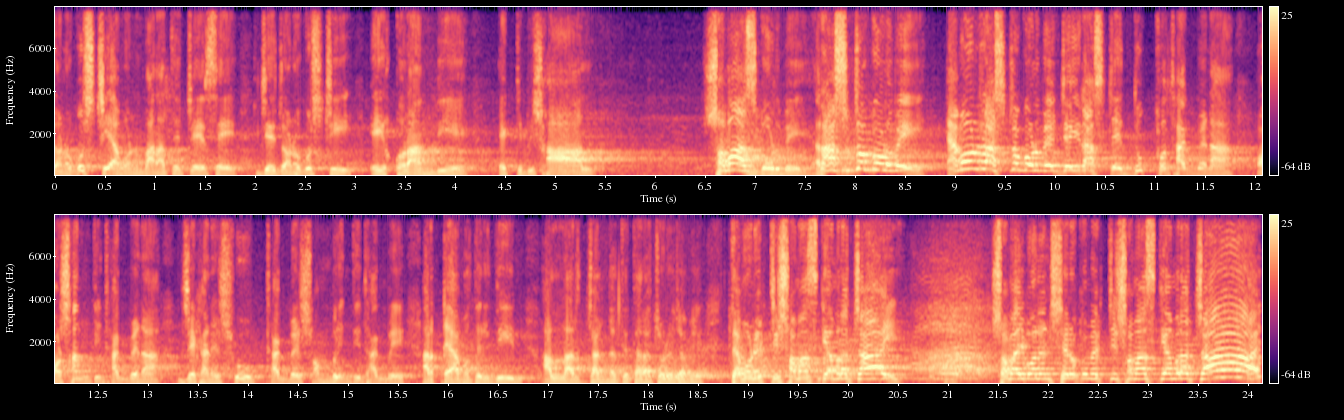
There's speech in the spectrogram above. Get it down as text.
জনগোষ্ঠী এমন বানাতে চেয়েছে যে জনগোষ্ঠী এই কোরআন দিয়ে একটি বিশাল সমাজ গড়বে, রাষ্ট্র গড়বে, এমন রাষ্ট্র গড়বে যেই রাষ্ট্রে দুঃখ থাকবে না, অশান্তি থাকবে না, যেখানে সুখ থাকবে, সমৃদ্ধি থাকবে আর কেয়ামতের দিন আল্লাহর জান্নাতে তারা চলে যাবে। তেমন একটি সমাজকে আমরা চাই? সবাই বলেন, সেরকম একটি সমাজকে আমরা চাই?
